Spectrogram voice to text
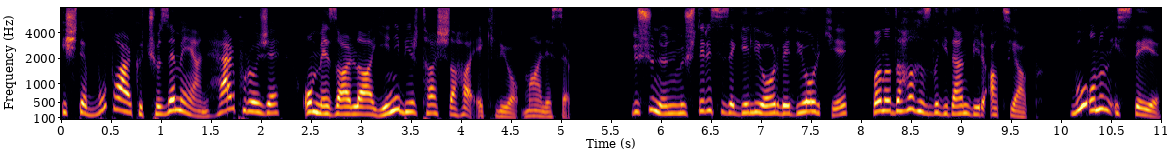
İşte bu farkı çözemeyen her proje o mezarlığa yeni bir taş daha ekliyor maalesef. Düşünün müşteri size geliyor ve diyor ki bana daha hızlı giden bir at yap. Bu onun isteği.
